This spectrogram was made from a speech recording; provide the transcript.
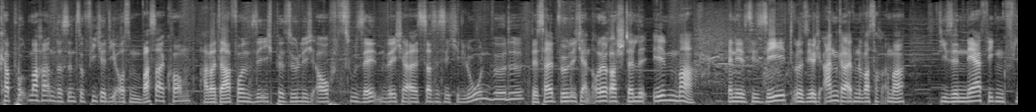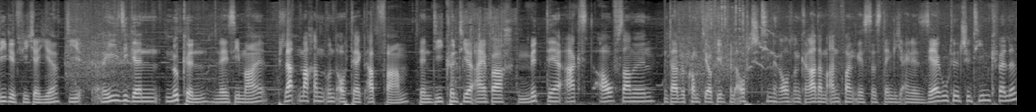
kaputt machen. Das sind so Viecher, die aus dem Wasser kommen. Aber davon sehe ich persönlich auch zu selten welche, als dass es sich lohnen würde. Deshalb würde ich an eurer Stelle immer, wenn ihr sie seht oder sie euch angreifen oder was auch immer, diese nervigen Fliegeviecher hier, die riesigen Mücken, nenne ich sie mal, platt machen und auch direkt abfarmen. Denn die könnt ihr einfach mit der Axt aufsammeln. Und da bekommt ihr auf jeden Fall auch Chitin raus. Und gerade am Anfang ist das, denke ich, eine sehr gute Chitin-Quelle.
